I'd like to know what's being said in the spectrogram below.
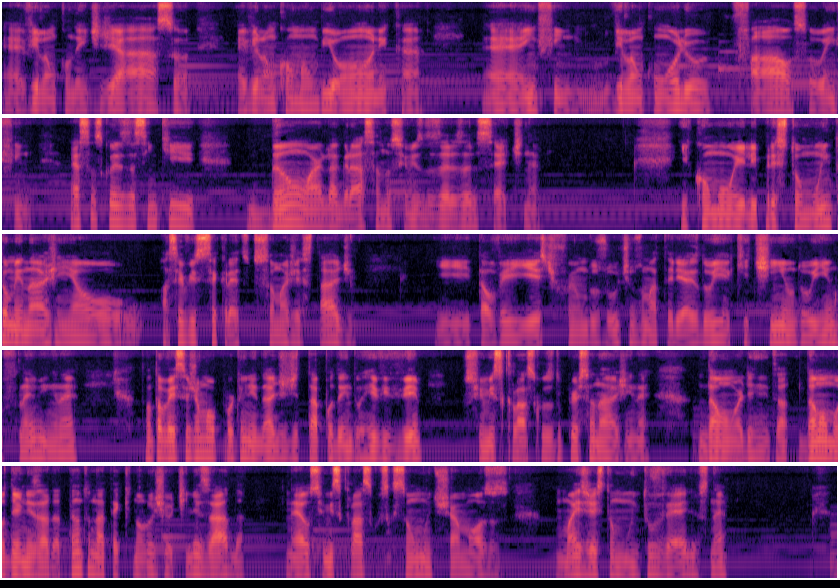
É vilão com dente de aço, é vilão com mão biônica, é, enfim, vilão com olho falso, enfim. Essas coisas assim que dão o ar da graça nos filmes do 007, né? E como ele prestou muita homenagem ao a Serviço Secreto de Sua Majestade, e talvez este foi um dos últimos materiais do Ian que tinham do Ian Fleming, né? Então talvez seja uma oportunidade de estar tá podendo reviver os filmes clássicos do personagem, né? Dar uma, moderniza dar uma modernizada tanto na tecnologia utilizada, né? Os filmes clássicos que são muito charmosos, mas já estão muito velhos, né?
